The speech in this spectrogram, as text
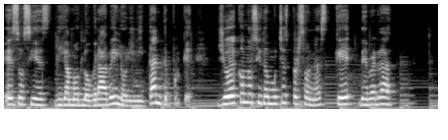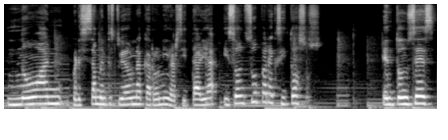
Eso sí es, digamos, lo grave y lo limitante, porque yo he conocido a muchas personas que de verdad no han precisamente estudiado una carrera universitaria y son súper exitosos. Entonces,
